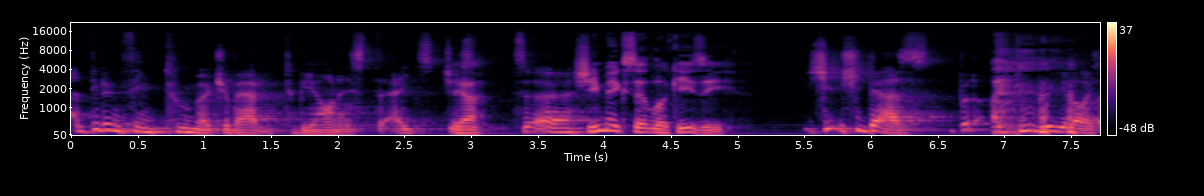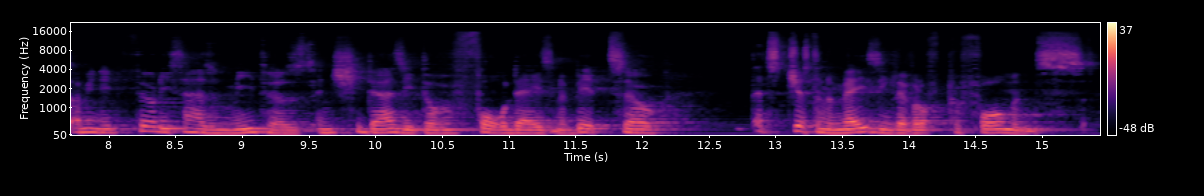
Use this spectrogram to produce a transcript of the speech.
I didn't think too much about it, to be honest. It's just. Yeah. Uh, she makes it look easy. She, she does. But I do realize, I mean, it's 30,000 meters and she does it over four days and a bit. So that's just an amazing level of performance.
